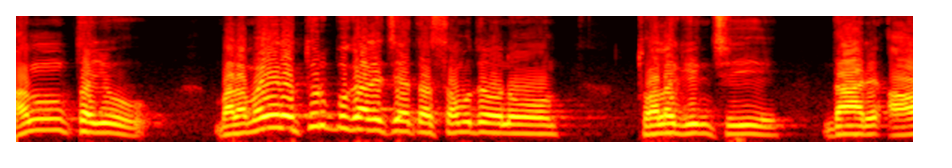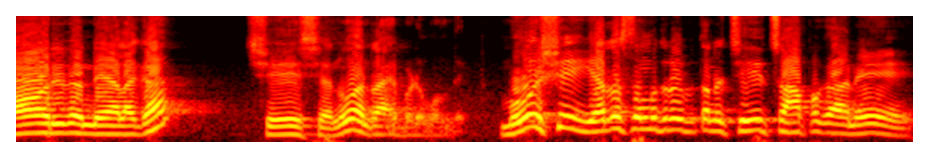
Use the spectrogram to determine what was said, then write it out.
అంతయు బలమైన తూర్పు గాలి చేత సముద్రమును తొలగించి దాని ఆరిన నేలగా చేశాను అని రాయబడి ఉంది. మోషే ఎర్ర సముద్రం తన చేయి చాపగానే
